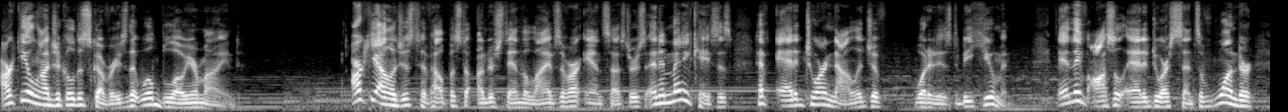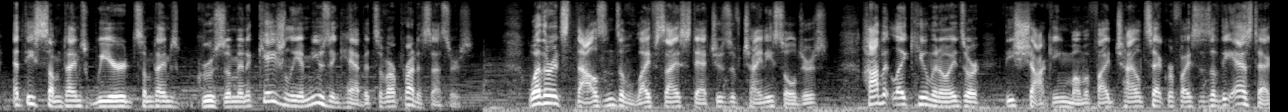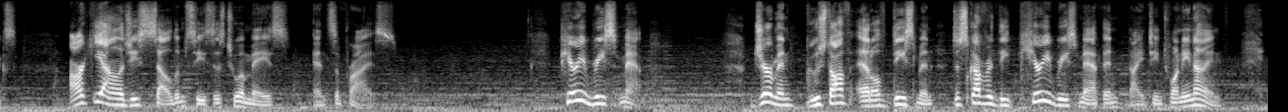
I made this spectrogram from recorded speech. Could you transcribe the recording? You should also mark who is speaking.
Speaker 1: Archaeological discoveries that will blow your mind. Archaeologists have helped us to understand the lives of our ancestors and in many cases have added to our knowledge of what it is to be human. And they've also added to our sense of wonder at these sometimes weird sometimes gruesome and occasionally amusing habits of our predecessors. Whether it's thousands of life-size statues of Chinese soldiers hobbit-like humanoids or these shocking mummified child sacrifices of the Aztecs archaeology seldom ceases to amaze and surprise Piri Reis map. German Gustav Adolf Deissmann discovered the Piri Reis map in 1929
